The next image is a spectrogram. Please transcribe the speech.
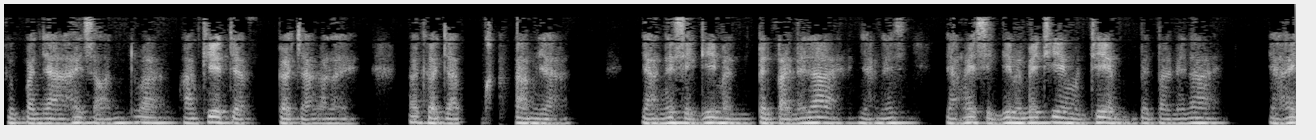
ฝึกปัญญาให้สอนว่าความเครียดจะเกิดจากอะไรถ้าเกิดจากความอยากอยากในสิ่งที่มันเป็นไปไม่ได้ อยากในอยากให้สิ่งที่มันไม่เที่ยงมันเที่ยงเป็นไปไม่ได้ อยากให้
